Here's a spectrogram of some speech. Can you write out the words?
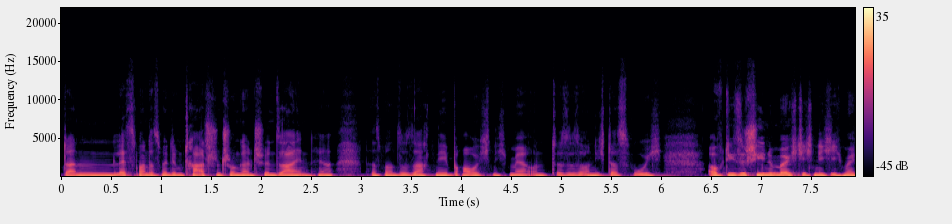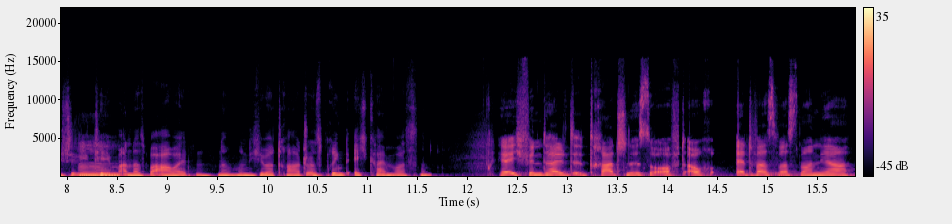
dann lässt man das mit dem Tratschen schon ganz schön sein, ja, dass man so sagt, nee, brauche ich nicht mehr. Und das ist auch nicht das, wo ich auf diese Schiene möchte ich nicht. Ich möchte die mm. Themen anders bearbeiten ne? und nicht übertratschen. Und es bringt echt keinem was. Ne? Ja, ich finde halt, Tratschen ist so oft auch etwas, was man ja,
